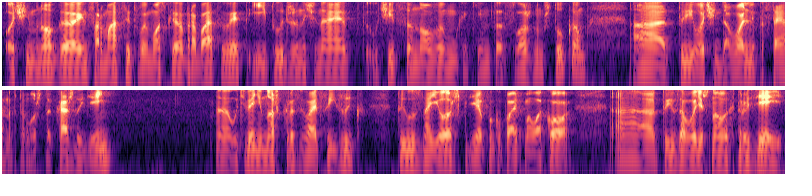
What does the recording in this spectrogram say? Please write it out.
очень много информации твой мозг ее обрабатывает и тут же начинает учиться новым каким-то сложным штукам. А, ты очень довольный постоянно, потому что каждый день э, у тебя немножко развивается язык ты узнаешь, где покупать молоко, а, ты заводишь новых друзей,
